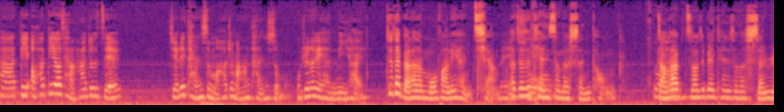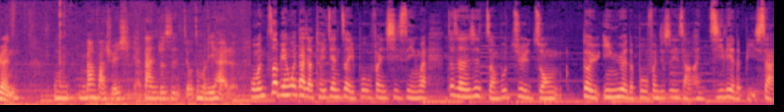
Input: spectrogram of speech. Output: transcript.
他第哦，他第二场他就是直接杰利弹什么，他就马上弹什么。我觉得那个也很厉害，就代表他的模仿力很强。他就是天生的神童，长大之后就变天生的神人。我们没办法学习啊，但就是有这么厉害了。我们这边为大家推荐这一部分戏，是因为这真的是整部剧中对于音乐的部分，就是一场很激烈的比赛，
